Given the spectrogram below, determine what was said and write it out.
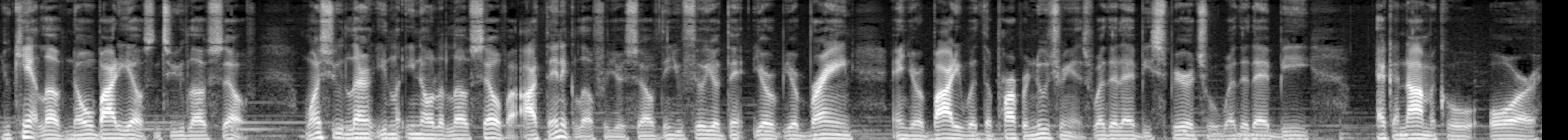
You can't love nobody else until you love self. Once you learn, you, you know to love self, authentic love for yourself, then you fill your th- your your brain and your body with the proper nutrients, whether that be spiritual, whether that be economical or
